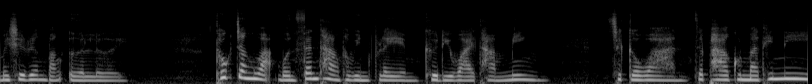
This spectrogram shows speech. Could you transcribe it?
ไม่ใช่เรื่องบังเอิญเลย ทุกจังหวะบนเส้นทางทวินเฟลมคือ Divine Timing จักรวาลจะพาคุณมาที่นี่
